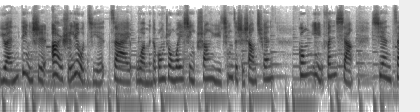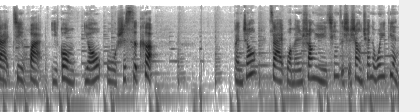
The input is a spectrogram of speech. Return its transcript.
原定是二十六节，在我们的公众微信双语亲子时尚圈。公益分享，现在计划一共有五十四课。本周在我们双语亲子时尚圈的微店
